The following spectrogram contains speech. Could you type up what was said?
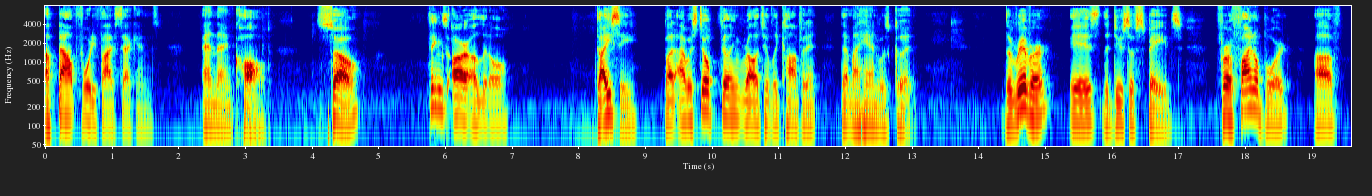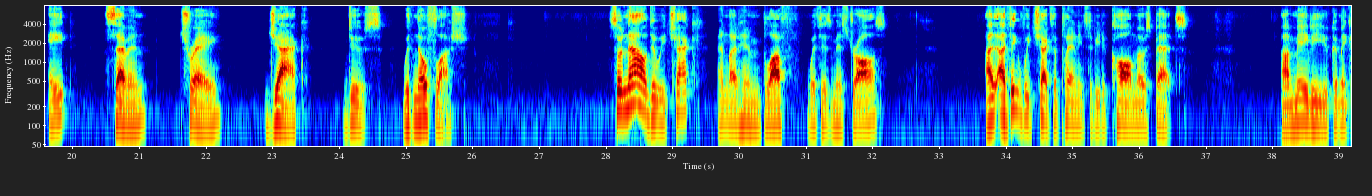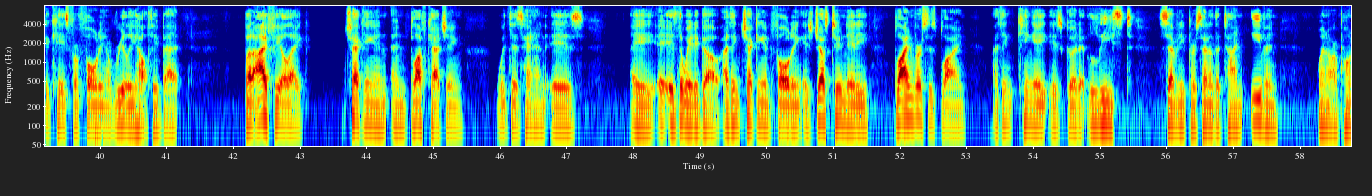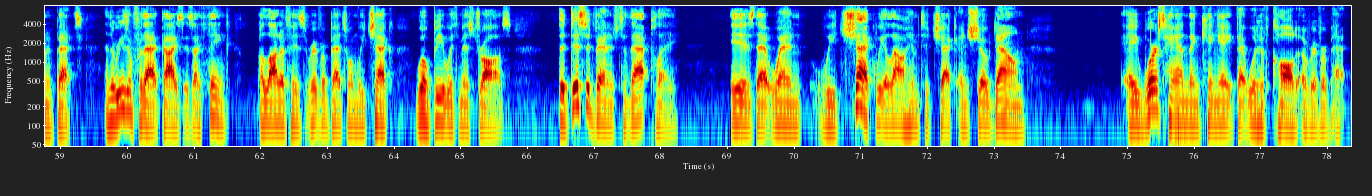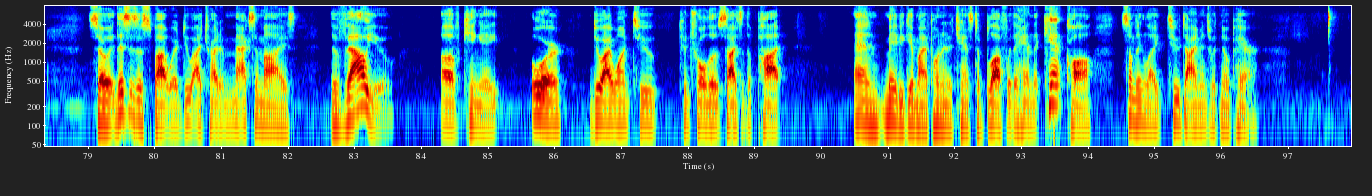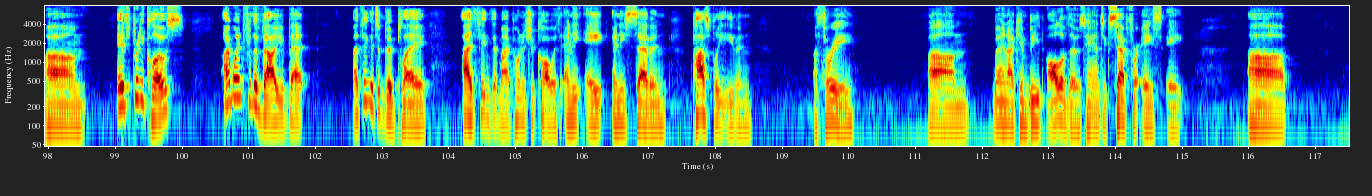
about 45 seconds and then called. So things are a little dicey, but I was still feeling relatively confident that my hand was good. The river is the deuce of spades for a final board of 8, 7, tray, jack, deuce with no flush. So now do we check and let him bluff with his misdraws? I, I think if we check, the plan needs to be to call most bets. Uh, maybe you could make a case for folding a really healthy bet. But I feel like checking and, and bluff catching with this hand is a is the way to go. I think checking and folding is just too nitty. Blind versus blind. I think King eight is good at least seventy percent of the time, even when our opponent bets. And the reason for that, guys, is I think a lot of his river bets when we check will be with missed draws. The disadvantage to that play is that when we check, we allow him to check and show down a worse hand than King 8 that would have called a river bet. So this is a spot where do I try to maximize the value of King 8 or do I want to control the size of the pot and maybe give my opponent a chance to bluff with a hand that can't call something like two diamonds with no pair. Um, it's pretty close. I went for the value bet. I think it's a good play. I think that my opponent should call with any eight, any seven, possibly even a three. Um, and I can beat all of those hands except for ace eight. Uh,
